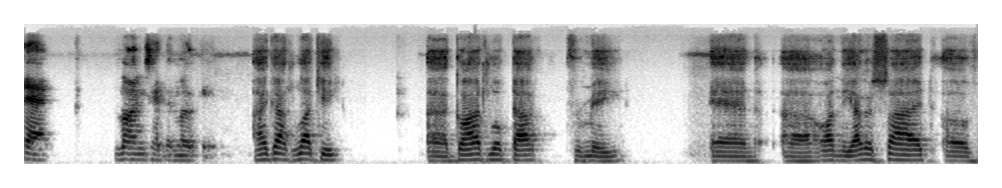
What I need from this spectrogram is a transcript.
that lungs had been located. I got lucky. Uh, God looked out for me. And uh, on the other side of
